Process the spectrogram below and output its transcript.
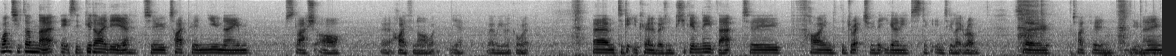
Once you've done that, it's a good idea to type in uname slash r uh, hyphen r, yeah, whatever you want to call it, um, to get your kernel version because you're going to need that to find the directory that you're going to need to stick it into later on. So type in uname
